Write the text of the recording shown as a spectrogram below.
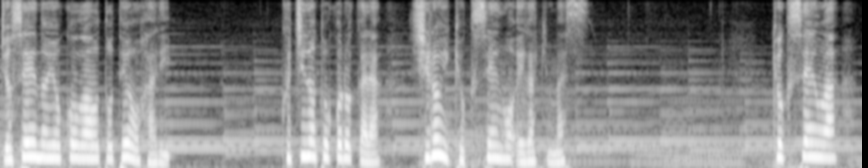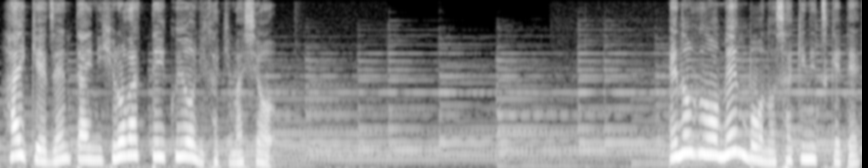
女性の横顔と手を張り口のところから白い曲線を描きます。曲線は背景全体に広がっていくように描きましょう。絵の具を綿棒の先につけて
